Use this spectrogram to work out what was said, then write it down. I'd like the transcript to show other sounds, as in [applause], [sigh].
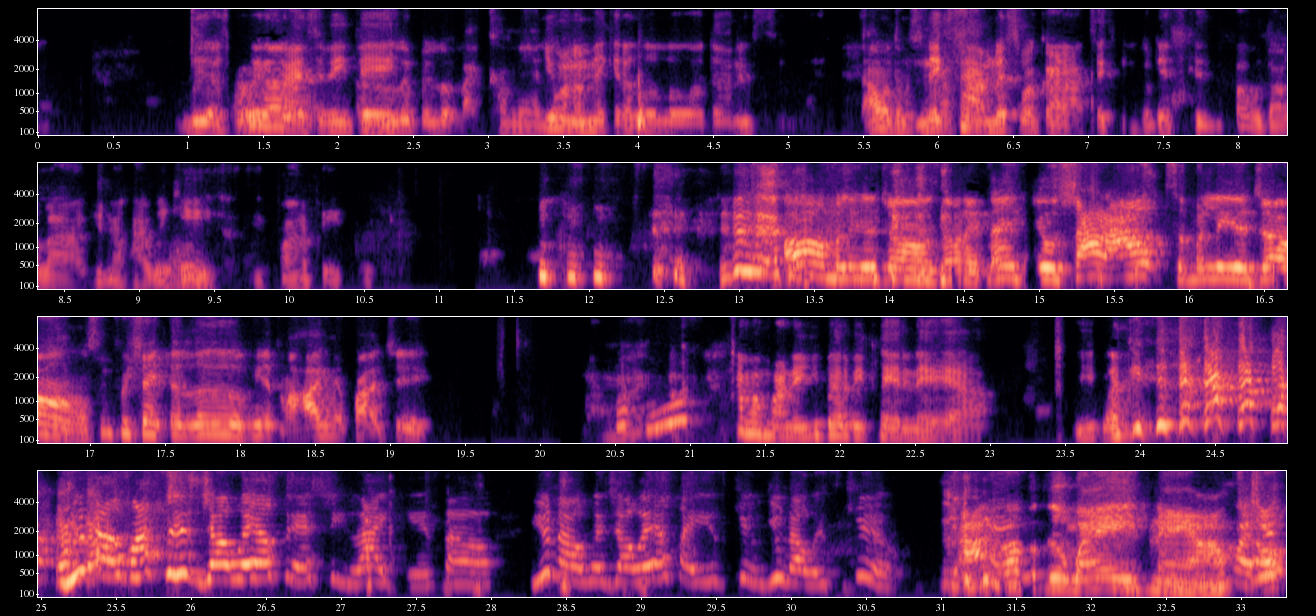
we are so We gonna- excited to be A little bit look like come in. You want to make it a little lower down and I want them to next time shirt. let's work out our technical difficulties before we go live. You know how we Mhm. get in front of people. Oh, Malia Jones, don't it? Thank you. Shout out to Malia Jones. We appreciate the love here at Mahogany Project. All right. Come on, Marnie, you better be playing in the air. You like [laughs] You know, my sis Joelle says she like it. So, you know, when Joelle say it's cute, you know it's cute. I love a good wave now. I'm like, oh,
